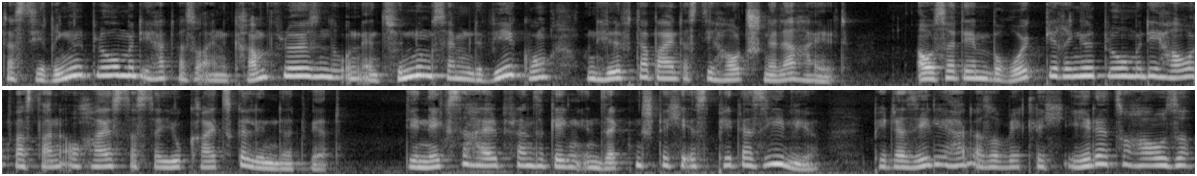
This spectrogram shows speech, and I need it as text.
dass die Ringelblume, die hat also eine krampflösende und entzündungshemmende Wirkung und hilft dabei, dass die Haut schneller heilt. Außerdem beruhigt die Ringelblume die Haut, was dann auch heißt, dass der Juckreiz gelindert wird. Die nächste Heilpflanze gegen Insektenstiche ist Petersilie. Petersilie hat also wirklich jeder zu Hause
